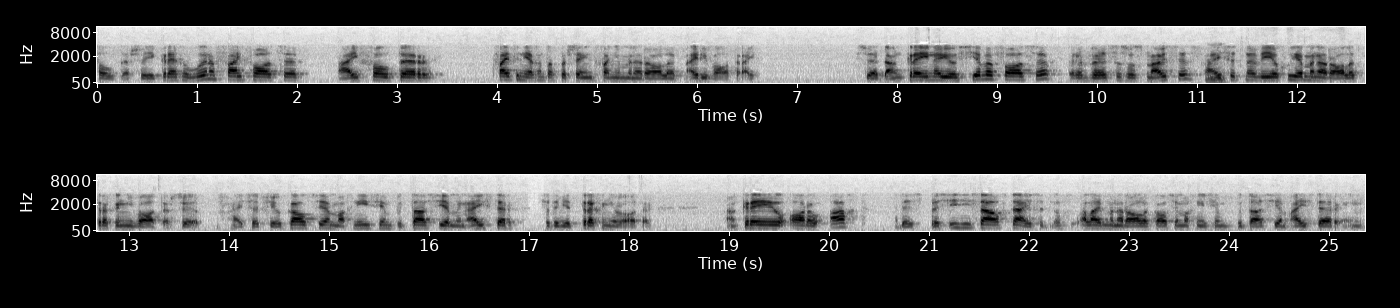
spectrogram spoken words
filter. So jy kry gewone 5 fase, hy filter 95% van jou minerale uit die water uit. So dan kry jy nou jou sewe fase reverse osmosis. Hy hmm. sit nou weer jou goeie minerale terug in die water. So hy sit vir jou kalsium, magnesium, potassium en yster sit hy weer terug in jou water. Dan kry jy jou RO8. Dit is presies dieselfde. Hy sit nog al die minerale kalsium, magnesium, potassium, yster en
